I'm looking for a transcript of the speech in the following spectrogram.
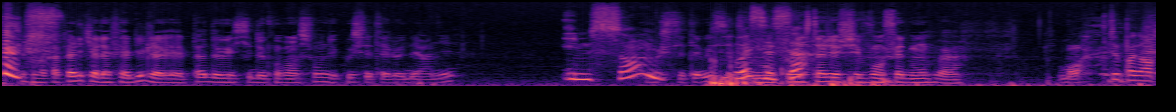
je me rappelle qu'à la Fabule, j'avais pas de récit de convention, du coup c'était le dernier. Il me semble. C'était oui, c'était Ouais, mon premier stage et chez vous en fait. Bon bah. Bon. C'est pas grave.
